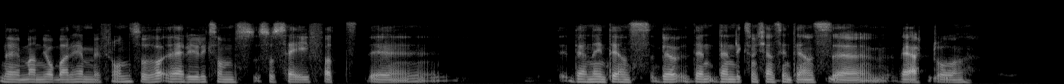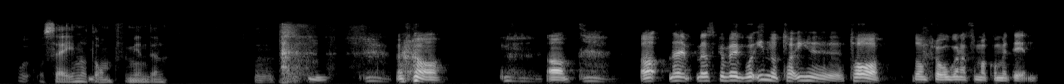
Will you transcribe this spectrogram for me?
när, man jobbar hemifrån så är det ju liksom så safe att det, den är inte ens, den, den liksom känns inte ens eh, värt att, att, att säga något om för min del. Ja. Ja. ja. Nej, men ska vi gå in och ta, in, ta de frågorna som har kommit in?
